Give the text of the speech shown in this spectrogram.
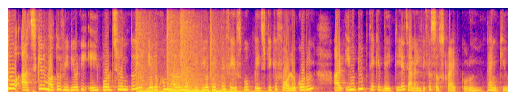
তো আজকের মতো ভিডিওটি এই পর্যন্তই। এরকম ধরনের ভিডিও পেতে ফেসবুক পেজটিকে ফলো করুন আর ইউটিউব থেকে দেখলে চ্যানেলটিকে সাবস্ক্রাইব করুন। থ্যাংক ইউ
